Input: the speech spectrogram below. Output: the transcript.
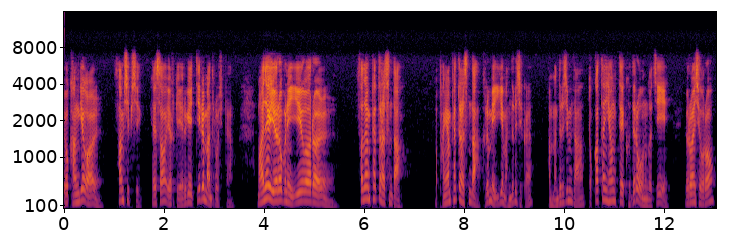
요 간격을 30씩 해서 이렇게 여러 개의 띠를 만들고 싶어요. 만약에 여러분이 이거를 선형 패턴을 쓴다 방향 패턴을 쓴다 그러면 이게 만들어질까요? 안 만들어집니다. 똑같은 형태 그대로 오는 거지. 이런 식으로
